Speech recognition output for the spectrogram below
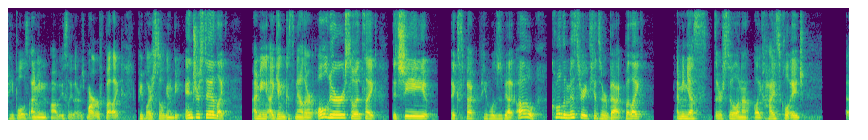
people's? I mean, obviously there's Murph, but like people are still gonna be interested. Like, I mean, again, because now they're older, so it's like, did she expect people to just be like, oh, cool, the mystery kids are back? But like, I mean, yes, they're still not like high school age. Uh,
